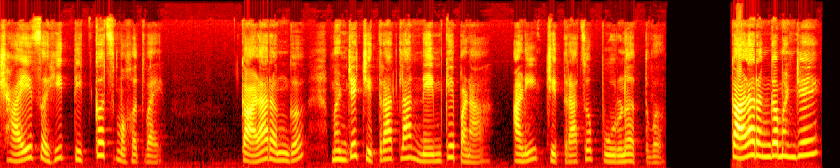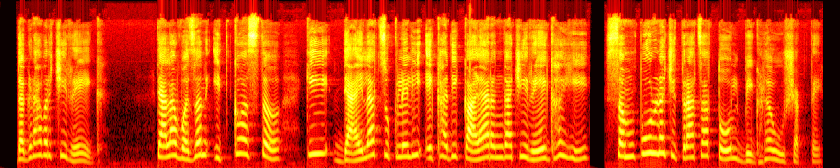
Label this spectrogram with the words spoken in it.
छायेचंही तितकंच महत्त्व आहे. काळा रंग म्हणजे चित्रातला नेमकेपणा आणि चित्राचं पूर्णत्व. काळा रंग म्हणजे दगडावरची रेघ. त्याला वजन इतकं असतं की द्यायला चुकलेली एखादी काळ्या रंगाची रेघही संपूर्ण चित्राचा तोल बिघडवू शकते.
